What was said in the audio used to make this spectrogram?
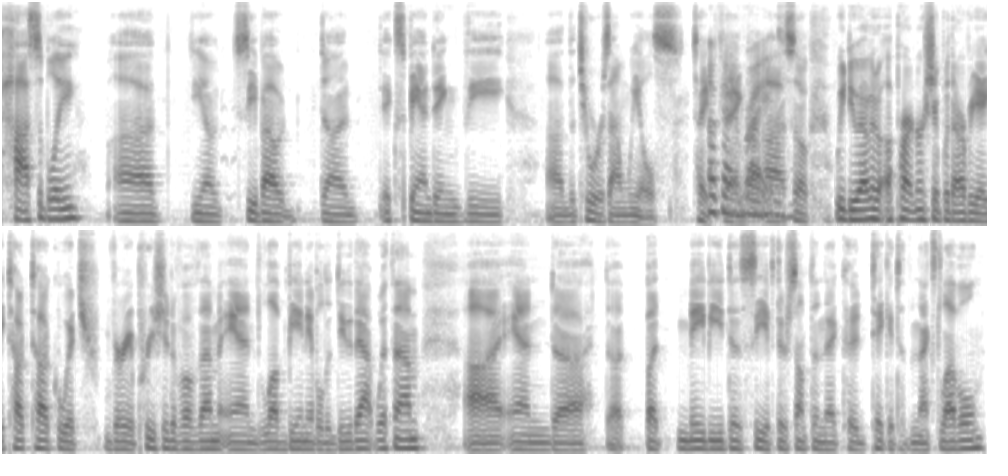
possibly uh, you know see about uh, expanding the. Uh, the tours on wheels type Okay, thing. right. Uh, so we do have a, a partnership with RVA Tuk Tuk, which very appreciative of them and love being able to do that with them. Uh, and uh, uh, but maybe to see if there's something that could take it to the next level.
